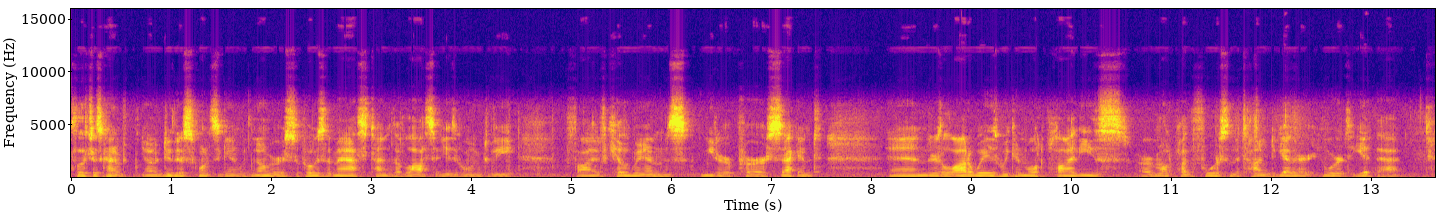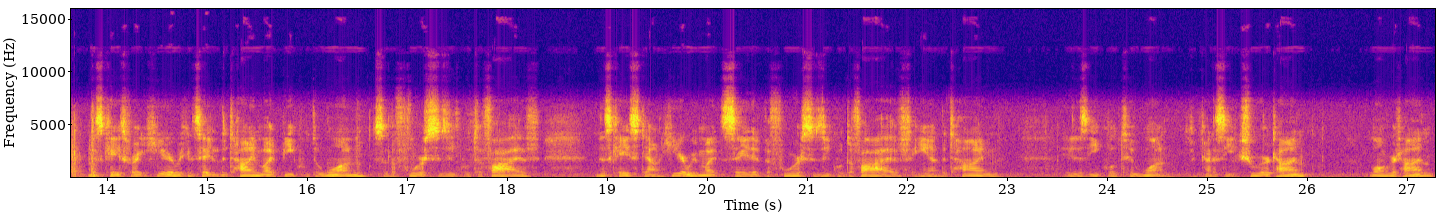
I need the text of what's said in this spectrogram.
So let's just kind of you know, do this once again with numbers. Suppose the mass times the velocity is going to be 5 kilograms meter per second. And there's a lot of ways we can multiply these or multiply the force and the time together in order to get that. In this case right here we can say that the time might be equal to 1 so the force is equal to 5 in this case down here we might say that the force is equal to 5 and the time is equal to 1 so kind of see shorter time longer time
